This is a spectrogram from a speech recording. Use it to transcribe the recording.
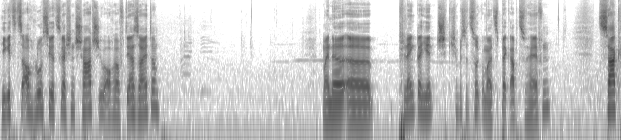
Hier geht's jetzt auch los. Hier geht's gleich ein Charge über, auch auf der Seite. Meine, äh, Plankler hier schicke ich ein bisschen zurück, um als Backup zu helfen. Zack.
